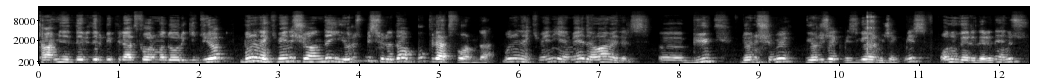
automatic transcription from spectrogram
tahmin edilebilir bir platforma doğru gidiyor. Bunun ekmeğini şu anda yiyoruz. Bir süre daha bu platformda bunun ekmeğini yemeye devam ederiz. Ee, büyük dönüşümü görecek miyiz, görmeyecek miyiz? Onun verilerini henüz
